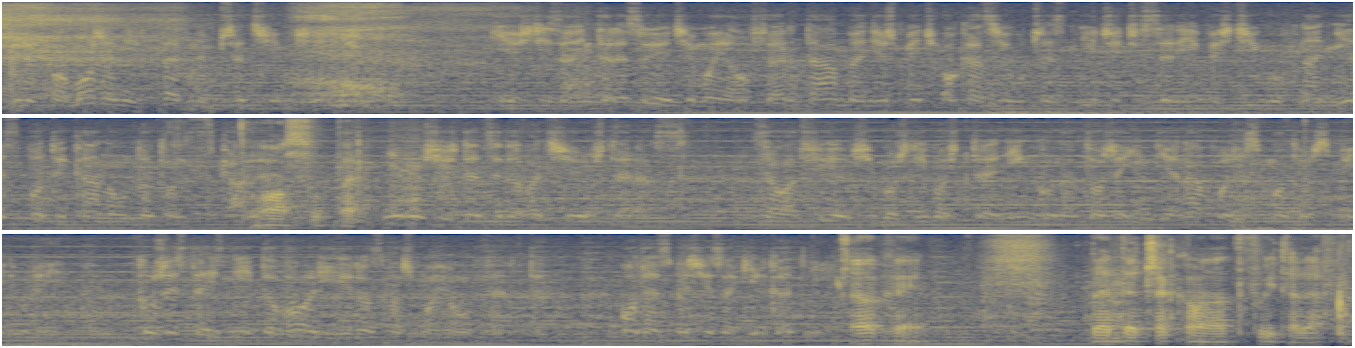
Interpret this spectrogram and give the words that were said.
który pomoże mi w pewnym przedsięwzięciu. Jeśli zainteresuje cię moja oferta, będziesz mieć okazję uczestniczyć w serii wyścigów na niespotykaną dotąd skalę. No super. Nie musisz decydować się już teraz. Załatwiłem ci możliwość treningu na torze Indianapolis Motor Speedway. Korzystaj z niej do woli i rozważ moją ofertę. Odezwę się za kilka dni. Okej. Będę czekał na twój telefon.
